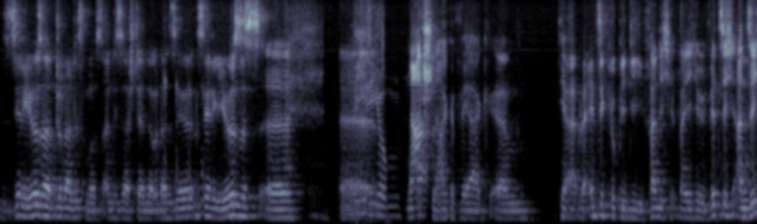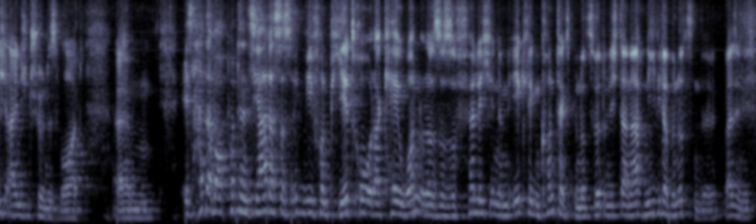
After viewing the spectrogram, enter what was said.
seriöser Journalismus an dieser Stelle oder ser seriöses äh, äh, Nachschlagewerk. Ähm, ja, oder Enzyklopädie, fand ich, fand ich witzig. An sich eigentlich ein schönes Wort. Ähm, es hat aber auch Potenzial, dass das irgendwie von Pietro oder K1 oder so, so völlig in einem ekligen Kontext benutzt wird und ich danach nie wieder benutzen will. Weiß ich nicht.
